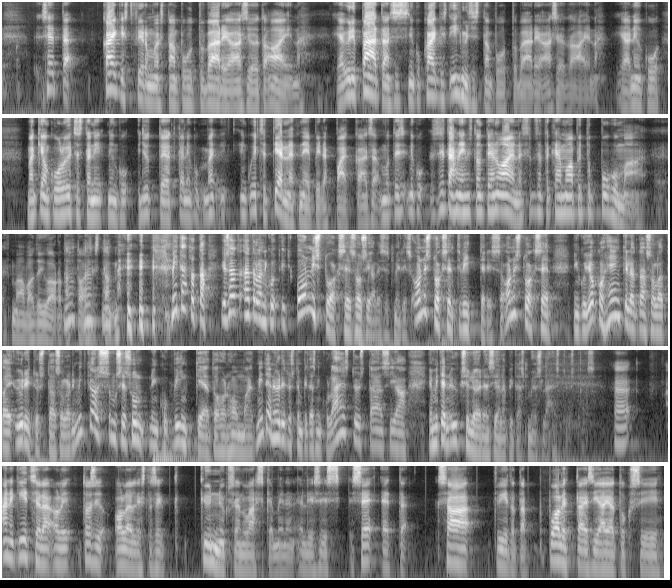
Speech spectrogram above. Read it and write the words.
se, että kaikista firmoista on puhuttu vääriä asioita aina. Ja ylipäätään siis niin kuin kaikista ihmisistä on puhuttu vääriä asioita aina. Ja niin kuin, mäkin olen kuullut itsestäni niin kuin, juttuja, jotka niin kuin, mä niin kuin itse tiedän, että ne ei pidä paikkaansa, mutta niin kuin, sitähän ihmiset on tehnyt aina, sen takia me on opittu puhumaan että me on voitu juoruta mm, mm toisistamme. Mm, mm. Mitä tota, jos ajatellaan niin kuin, onnistuakseen sosiaalisessa mediassa, onnistuakseen Twitterissä, onnistuakseen niin kuin joko henkilötasolla tai yritystasolla, niin mitkä olisivat semmoisia sun niin kuin, vinkkejä tuohon hommaan, että miten yritysten pitäisi niin kuin, lähestyä sitä asiaa ja miten yksilöiden siellä pitäisi myös lähestyä sitä asiaa? Ö, ainakin itsellä oli tosi oleellista se kynnyksen laskeminen, eli siis se, että saa twiitata puolittaisia ajatuksia,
